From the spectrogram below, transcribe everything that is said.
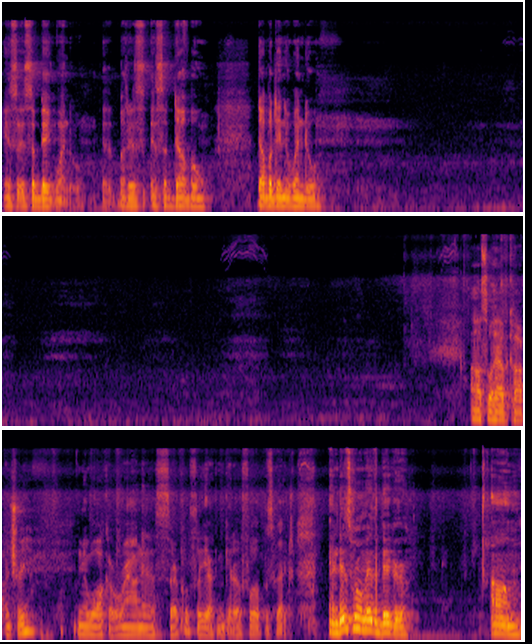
It's it's a big window, but it's it's a double double dinner window. I also have carpentry. Let me walk around in a circle so y'all can get a full perspective. And this room is bigger. Um,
